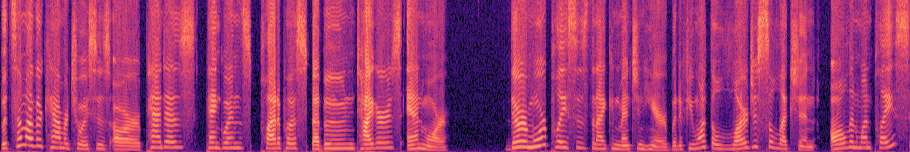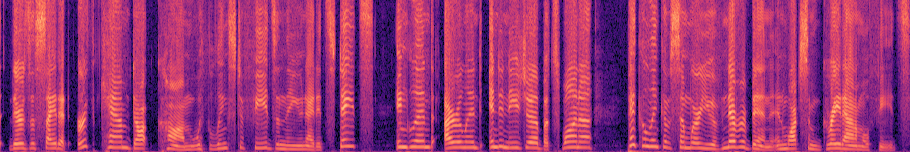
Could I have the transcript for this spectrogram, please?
But some other camera choices are pandas, penguins, platypus, baboon, tigers, and more. There are more places than I can mention here, but if you want the largest selection all in one place, there's a site at earthcam.com with links to feeds in the United States, England, Ireland, Indonesia, Botswana. Pick a link of somewhere you have never been and watch some great animal feeds.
